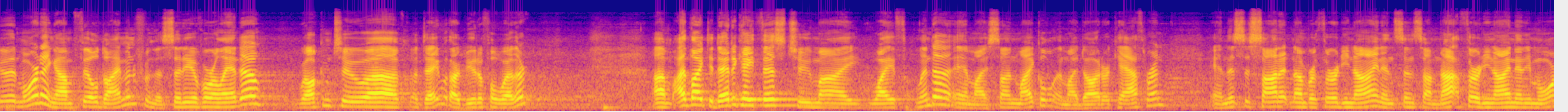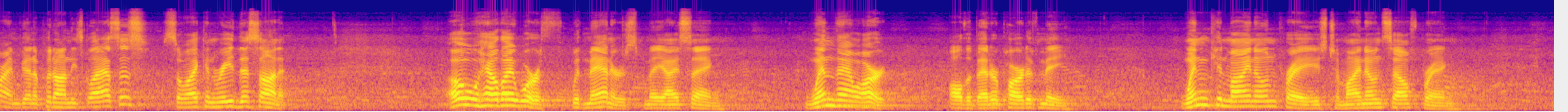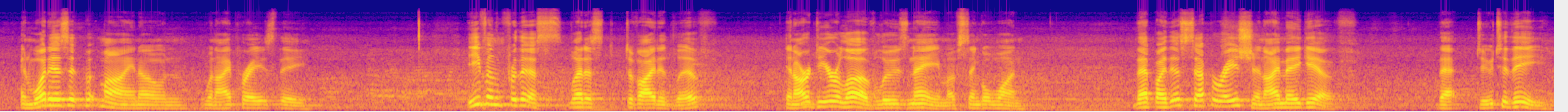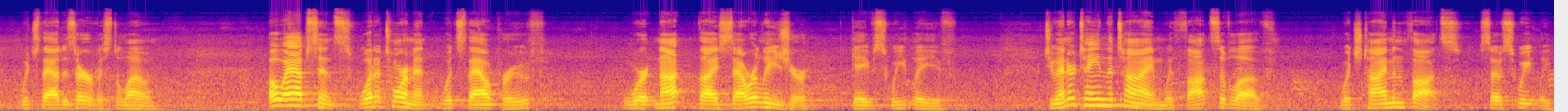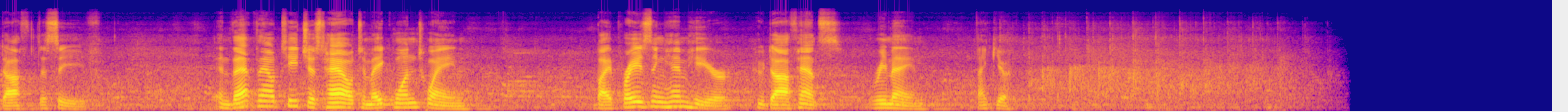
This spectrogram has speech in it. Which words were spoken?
Good morning. I'm Phil Diamond from the city of Orlando. Welcome to uh, a day with our beautiful weather. Um, I'd like to dedicate this to my wife Linda and my son Michael and my daughter Catherine. And this is sonnet number 39. And since I'm not 39 anymore, I'm going to put on these glasses so I can read this sonnet. Oh, how thy worth with manners may I sing, when thou art all the better part of me. When can mine own praise to mine own self bring? And what is it but mine own when I praise thee? Even for this let us divided live, in our dear love lose name of single one, that by this separation I may give, that due to thee which thou deservest alone. O absence, what a torment wouldst thou prove, were it not thy sour leisure gave sweet leave, to entertain the time with thoughts of love, which time and thoughts so sweetly doth deceive and that thou teachest how to make one twain by praising him here who doth hence remain. Thank you.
